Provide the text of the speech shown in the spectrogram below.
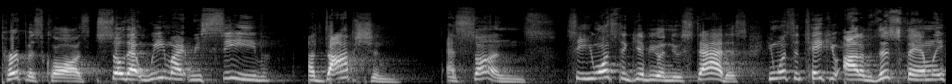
purpose clause, so that we might receive adoption as sons. See, he wants to give you a new status. He wants to take you out of this family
